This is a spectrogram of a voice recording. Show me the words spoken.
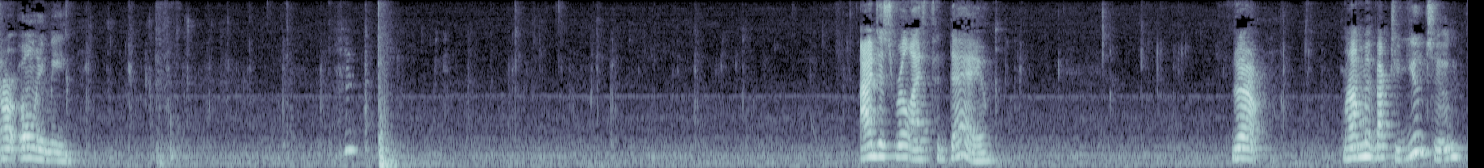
Or only me. I just realized today that when I went back to YouTube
